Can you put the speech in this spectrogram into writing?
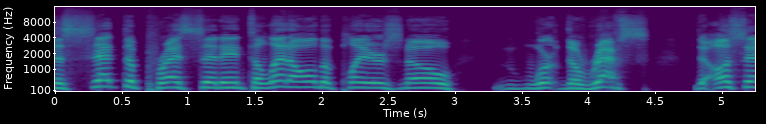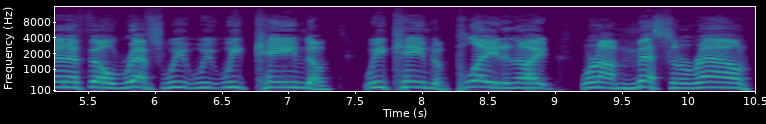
to set the precedent, to let all the players know the refs, the us NFL refs, we, we we came to we came to play tonight. We're not messing around.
